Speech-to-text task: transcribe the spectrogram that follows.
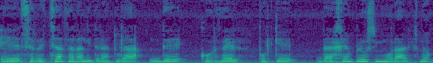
eh, se rechaza la literatura de Cordel, porque da ejemplos inmorales, ¿no?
